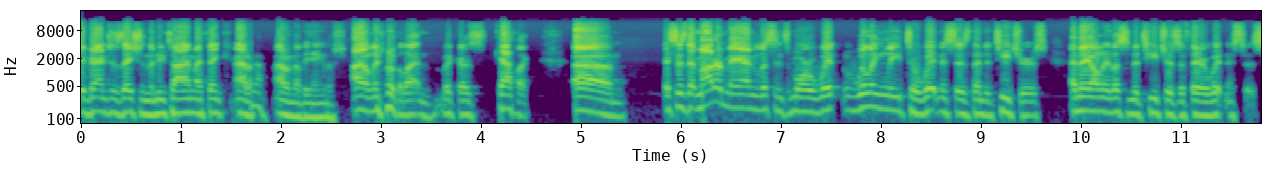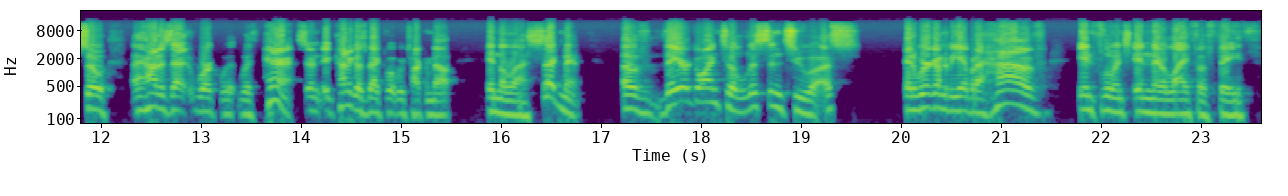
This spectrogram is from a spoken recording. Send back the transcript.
evangelization, the new time. I think I don't know. I don't know the English. I only know the Latin because Catholic. Um, it says that modern man listens more wit- willingly to witnesses than to teachers, and they only listen to teachers if they're witnesses. So, uh, how does that work with, with parents? And it kind of goes back to what we are talking about in the last segment. Of they're going to listen to us, and we're going to be able to have influence in their life of faith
